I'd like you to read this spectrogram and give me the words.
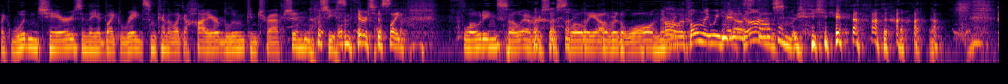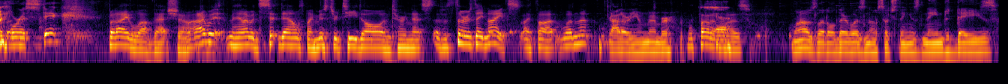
like wooden chairs, and they had like rigged some kind of like a hot air balloon contraption. Oh, jeez. and they were just like floating so ever so slowly over the wall. And they're Oh, like, if only we had "We stop guns 'em." or a stick. But I love that show. I would, man, I would sit down with my Mr. T doll and turn that. It was uh, Thursday nights. I thought, wasn't it? I don't even remember. I thought Yeah. it was. When I was little, there was no such thing as named days.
